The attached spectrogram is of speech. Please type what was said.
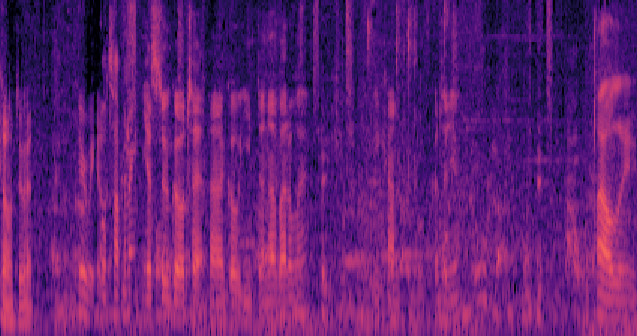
Don't do it. Here we go. What's happening? He has to go to uh, go eat dinner, by the way. He can't continue. I only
